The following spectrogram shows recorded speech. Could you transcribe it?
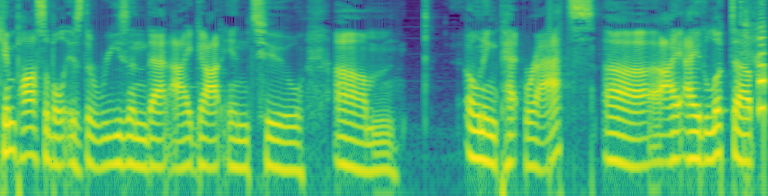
Kim Possible is the reason that I got into um, owning pet rats. Uh, I, I looked up.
